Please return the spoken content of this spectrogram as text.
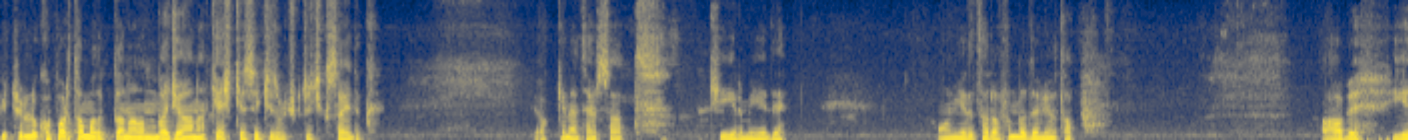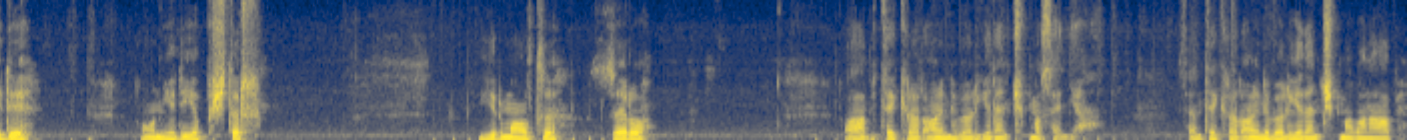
Bir türlü kopartamadık dananın bacağını. Keşke 8.5'ta çıksaydık. Yok yine ters at. 2.27. 17 tarafında dönüyor top. Abi 7. 17 yapıştır. 26. 0. Abi tekrar aynı bölgeden çıkma sen ya. Sen tekrar aynı bölgeden çıkma bana abi.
